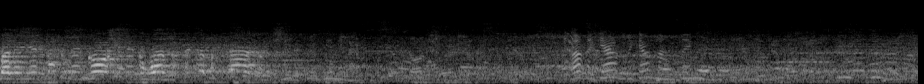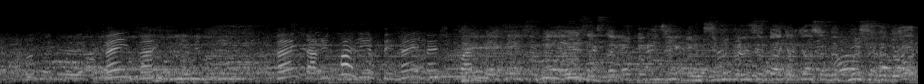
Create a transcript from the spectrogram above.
Balayer toutes les gauches et les droites des capitales. Ah, regarde, regarde l'enseigne. 20, 20. 20, j'arrive pas à lire, c'est 20, 20, je crois. C'est quelqu'un sur votre gauche, sur votre droite,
